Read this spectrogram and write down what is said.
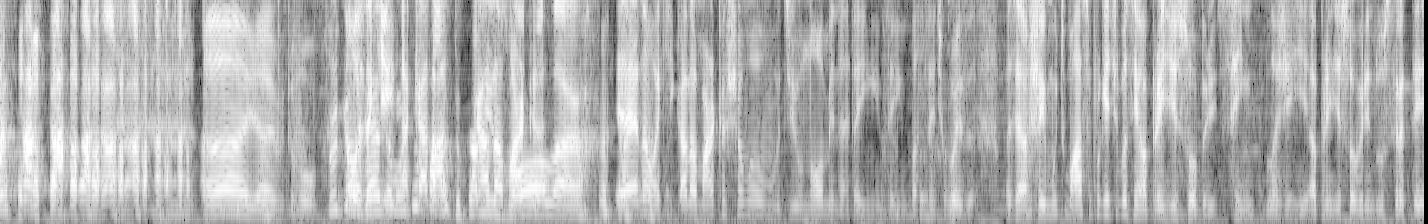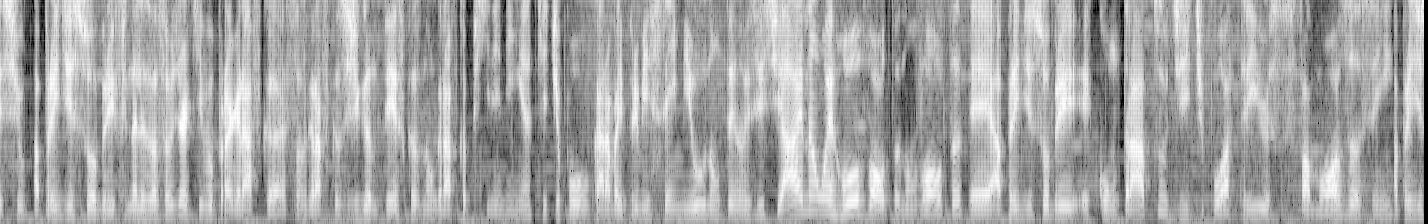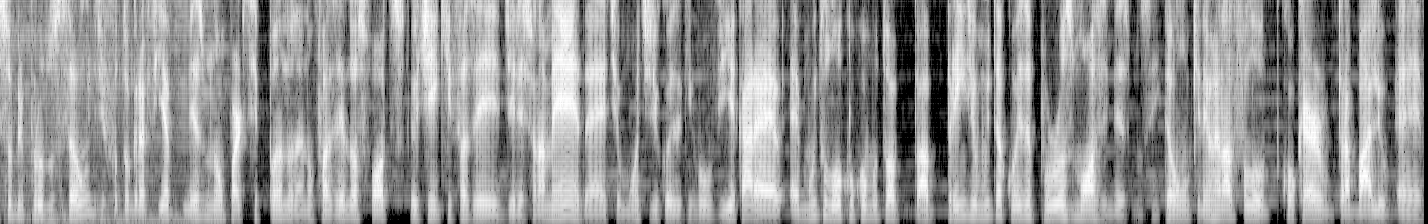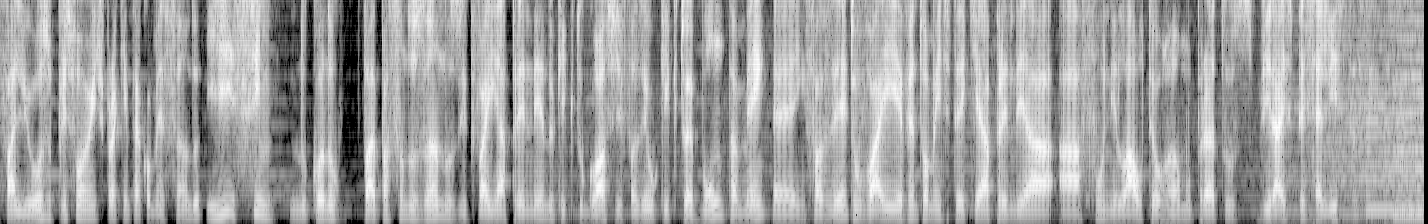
Ai, ai, muito bom. Porque Não, o é resto que é muito a cada- fácil, cada camisola... É, não, é que cada marca chama de um nome, né? Tem, tem bastante coisa. Mas eu achei muito massa porque, tipo assim, eu aprendi sobre, sim, lingerie, aprendi sobre indústria têxtil, aprendi sobre finalização de arquivo pra gráfica, essas gráficas gigantescas, não gráfica pequenininha, que, tipo, o cara vai imprimir 100 mil, não tem, não existe, ai, não, errou, volta, não volta. É, aprendi sobre eh, contrato de, tipo, atriz famosa, assim. Aprendi sobre produção de fotografia, mesmo não participando, né? Não fazendo as fotos, eu tinha que fazer direcionamento, né? Tinha um monte de coisa que envolvia. Cara, é, é muito louco como tu aprende muita coisa por osmose mesmo, assim. Então, que nem o Renato falou, qualquer trabalho é valioso, principalmente pra quem tá começando. E sim, no- quando vai passando os anos e tu vai aprendendo o que que tu gosta de fazer, o que que tu é bom também é, em fazer, tu vai eventualmente ter que aprender a, a funilar o teu ramo pra tu virar especialista, assim, né?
